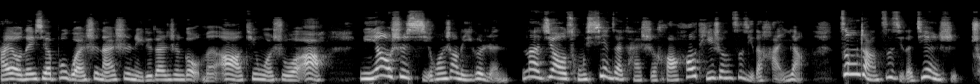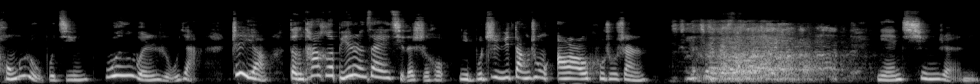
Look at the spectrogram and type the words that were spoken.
还有那些不管是男是女的单身狗们啊，听我说啊，你要是喜欢上了一个人，那就要从现在开始好好提升自己的涵养，增长自己的见识，宠辱不惊，温文儒雅。这样，等他和别人在一起的时候，你不至于当众嗷嗷哭出声。年轻人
